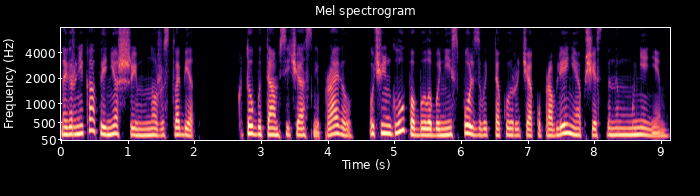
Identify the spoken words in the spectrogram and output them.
наверняка принесший им множество бед. Кто бы там сейчас ни правил, очень глупо было бы не использовать такой рычаг управления общественным мнением.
